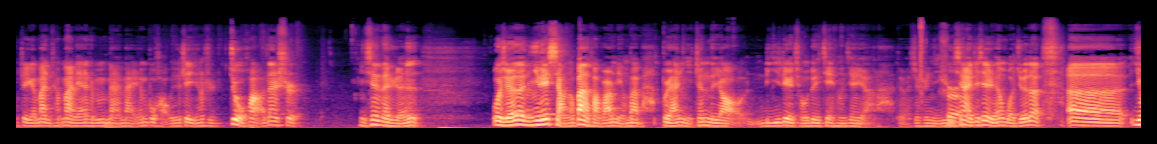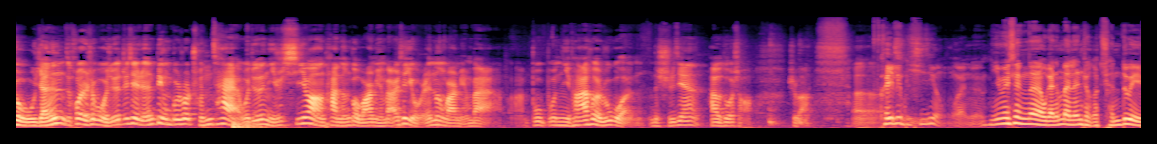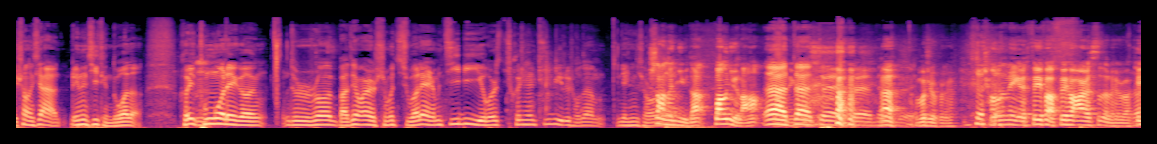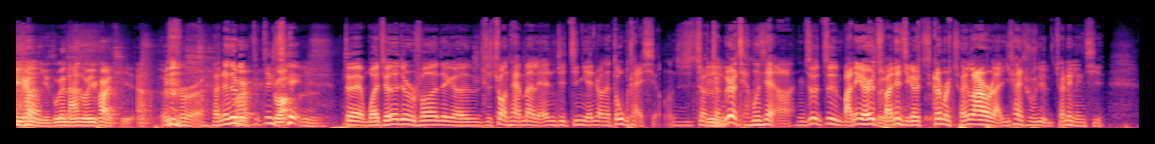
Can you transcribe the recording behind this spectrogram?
这个曼城、曼联什么买买人不好，我觉得这已经是旧话了。但是你现在的人，我觉得你得想个办法玩明白吧，不然你真的要离这个球队渐行渐远了，对吧？就是你你现在这些人，我觉得呃，有人或者是我觉得这些人并不是说纯菜，我觉得你是希望他能够玩明白，而且有人能玩明白啊。不不，你滕哈赫如果你的时间还有多少，是吧？呃，可以另辟蹊径，我感觉，因为现在我感觉曼联整个全队上下零零七挺多的，可以通过这个，就是说把这玩意儿什么主教练什么击毙或者和前击毙的手段年轻球，上个女的帮女郎，哎，对对对 对，不是不是，成了那个非法非法二十四了是吧？可以让女足跟男足一块踢，嗯，是，反正就是这这。对，我觉得就是说，这个状态，曼联这今年状态都不太行，整整个前锋线啊，你就就把那个人，把那几个哥们儿全拉出来，一看数据，全零零七，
